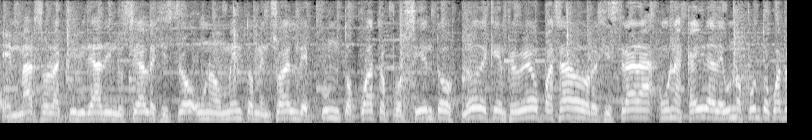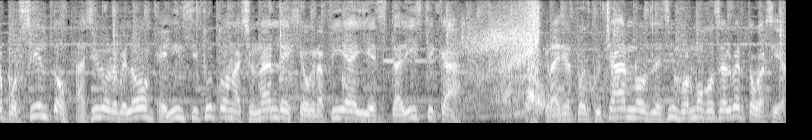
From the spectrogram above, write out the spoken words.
En marzo la actividad industrial registró un aumento mensual de 0.4%, luego de que en febrero pasado registrara una caída de 1.4%. Así lo reveló el Instituto Nacional de Geografía y Estadística. Gracias por escucharnos, les informó José Alberto García.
